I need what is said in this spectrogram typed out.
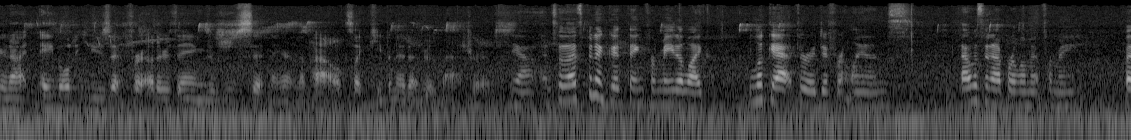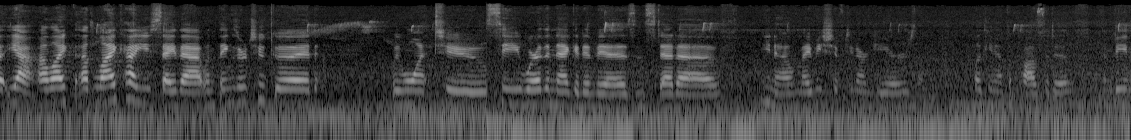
You're not able to use it for other things. It's just sitting there in the pile. It's like keeping it under the mattress. Yeah, and so that's been a good thing for me to like look at through a different lens. That was an upper limit for me. But yeah, I like I like how you say that when things are too good, We want to see where the negative is instead of, you know, maybe shifting our gears and looking at the positive being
